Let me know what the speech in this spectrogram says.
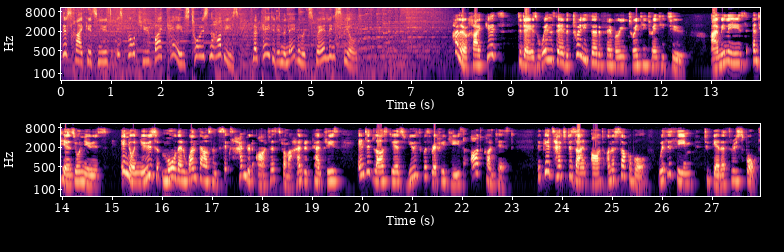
This Chai Kids News is brought to you by Caves Toys and Hobbies, located in the neighborhood square Linksfield. Hello, Hi Kids. Today is Wednesday, the 23rd of February 2022. I'm Elise, and here's your news. In your news, more than 1,600 artists from 100 countries entered last year's Youth with Refugees art contest. The kids had to design art on a soccer ball with the theme Together Through Sport.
